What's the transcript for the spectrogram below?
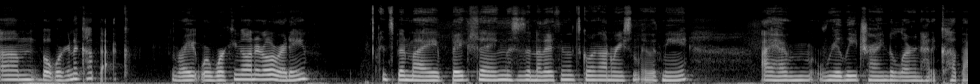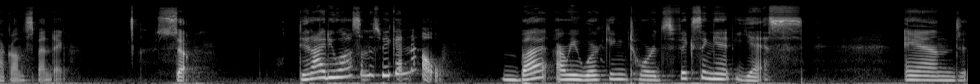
Um, but we're gonna cut back, right? We're working on it already. It's been my big thing. This is another thing that's going on recently with me. I am really trying to learn how to cut back on spending. So, did I do awesome this weekend? No. But are we working towards fixing it? Yes. And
